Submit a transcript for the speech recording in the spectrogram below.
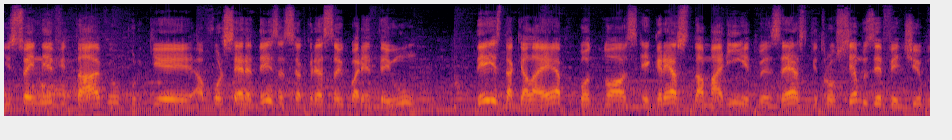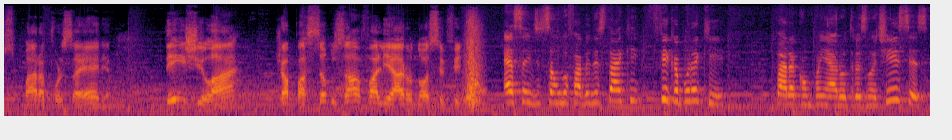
Isso é inevitável porque a Força Aérea, desde a sua criação em 41, desde aquela época, quando nós, egressos da Marinha e do Exército, que trouxemos efetivos para a Força Aérea, desde lá já passamos a avaliar o nosso efetivo. Essa edição do Fábio Destaque fica por aqui. Para acompanhar outras notícias,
